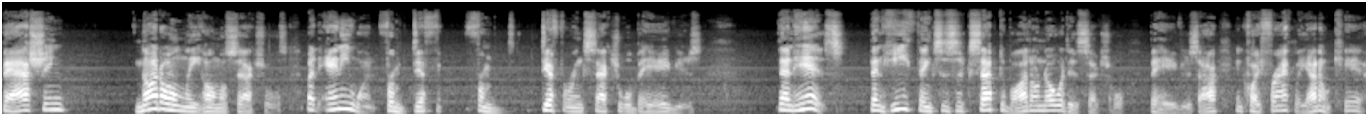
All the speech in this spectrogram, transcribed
bashing not only homosexuals, but anyone from, diff- from differing sexual behaviors than his than he thinks is acceptable. I don't know what his sexual behaviors are, and quite frankly, I don't care.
